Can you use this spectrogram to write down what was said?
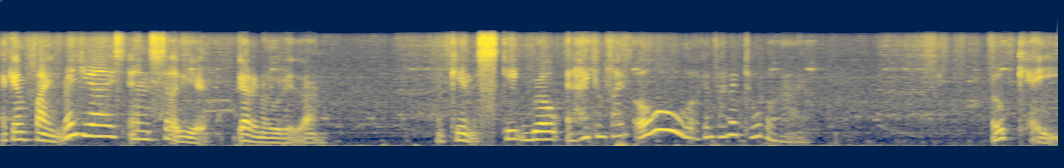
I can find Regice and Celebi Gotta know what it is. I can escape bro and I can find oh I can find a total guy. Okay.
